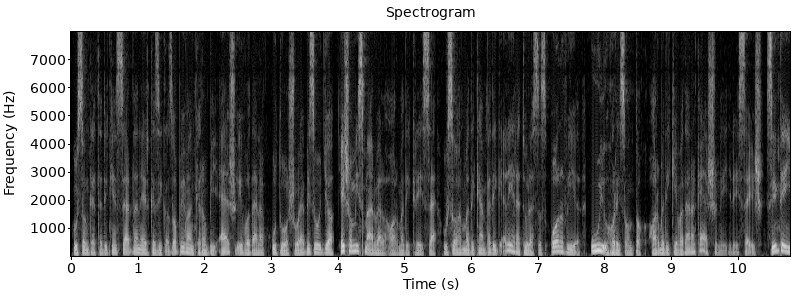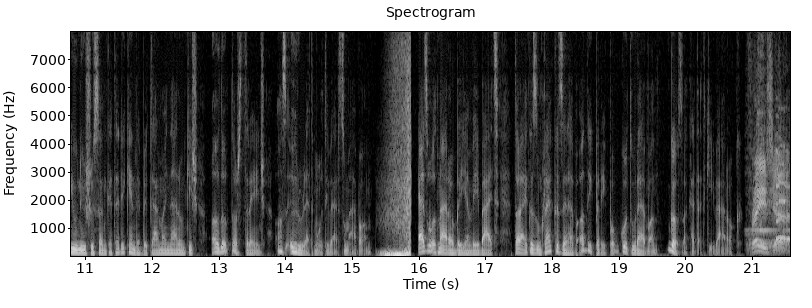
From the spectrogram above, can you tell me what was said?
22-én szerdán érkezik az Obi-Wan Kenobi első évadának utolsó epizódja, és a Miss Marvel harmadik része, 23-án pedig elérhető lesz az Orville új horizontok harmadik évadának első négy része is. Szintén június 22-én debütál majd nálunk is a Doctor Strange az őrület multiverzumában. Ez volt már a BMW Bytes. Találkozunk legközelebb, addig pedig popkultúrában gazdag hetet kívánok. Frazier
